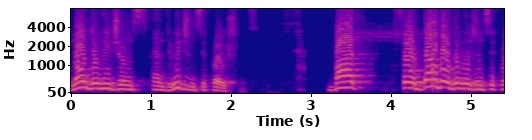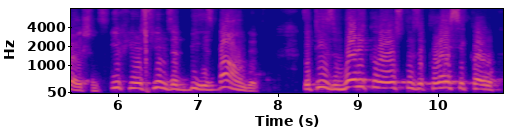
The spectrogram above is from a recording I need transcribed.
non-divergence and divergence equations. But for double divergence equations, if you assume that B is bounded, it is very close to the classical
